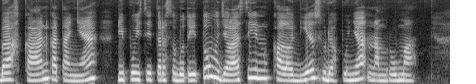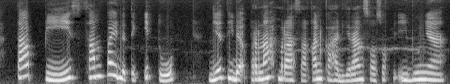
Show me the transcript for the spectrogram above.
Bahkan katanya di puisi tersebut itu ngejelasin kalau dia sudah punya enam rumah. Tapi sampai detik itu, dia tidak pernah merasakan kehadiran sosok ibunya.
